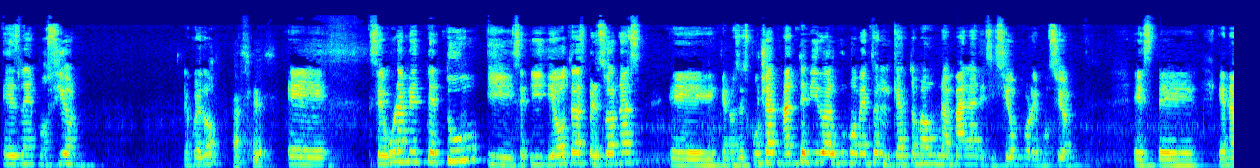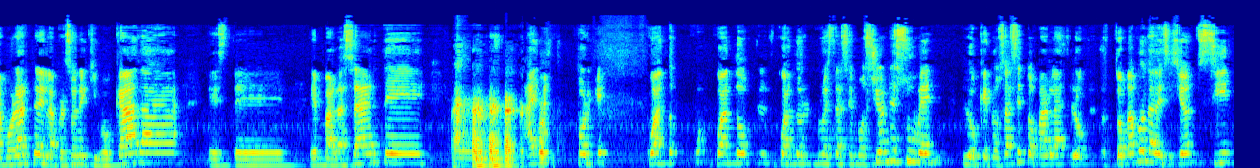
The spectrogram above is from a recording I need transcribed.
es la emoción. ¿De acuerdo? Así es. Eh, seguramente tú y, y otras personas eh, que nos escuchan han tenido algún momento en el que han tomado una mala decisión por emoción. Este, enamorarte de la persona equivocada, este, embarazarte, eh, porque cuando, cuando, cuando nuestras emociones suben, lo que nos hace tomar la, tomamos la decisión sin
